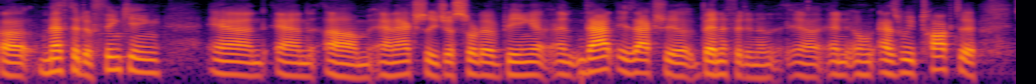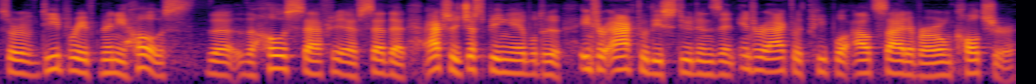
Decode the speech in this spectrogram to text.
uh, method of thinking and and um, and actually just sort of being a, and that is actually a benefit in uh, and uh, as we've talked to sort of debriefed many hosts the the hosts actually have said that actually just being able to interact with these students and interact with people outside of our own culture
